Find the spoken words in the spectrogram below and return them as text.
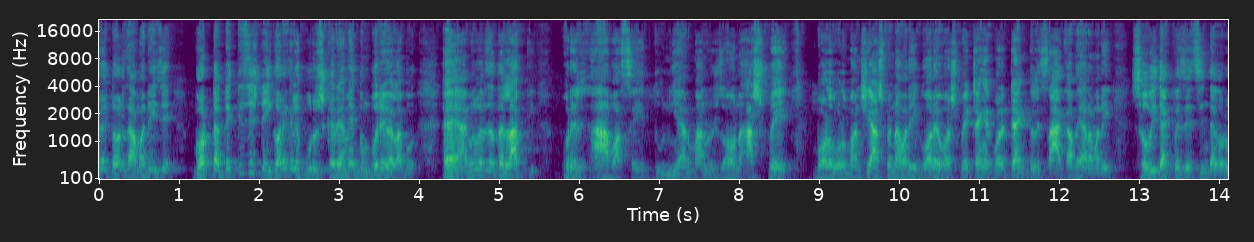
ওই, ধর আমার এই যে ঘরটা দেখতেছিস না, এই ঘরে গেলে পুরস্কারে আমি একদম ভরে ফেলাবো। হ্যাঁ আমি বললাম যাতে লাভ কি? ওরে লাভ আছে, দুনিয়ার মানুষ যখন আসবে, বড় বড় মানুষই আসবে না, আমার এই ঘরে বসবে ট্যাঙ্কের পরে ট্যাঙ্ক তুলে চা খাবে আর আমার এই ছবি দেখবে যে চিন্তা করো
